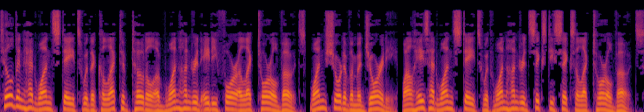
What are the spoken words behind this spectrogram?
Tilden had won states with a collective total of 184 electoral votes, one short of a majority, while Hayes had won states with 166 electoral votes.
